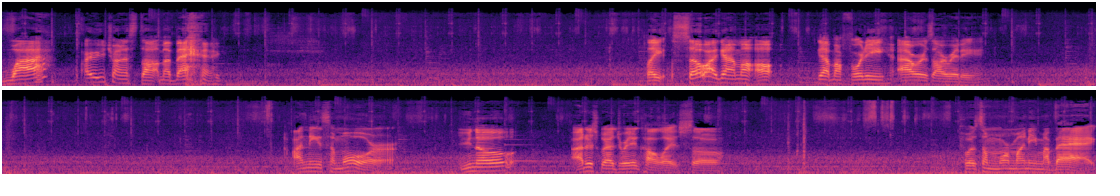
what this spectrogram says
Why are you trying to stop my bag? Like, so I got my uh, got my 40 hours already. I need some more. You know, I just graduated college, so put some more money in my bag.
